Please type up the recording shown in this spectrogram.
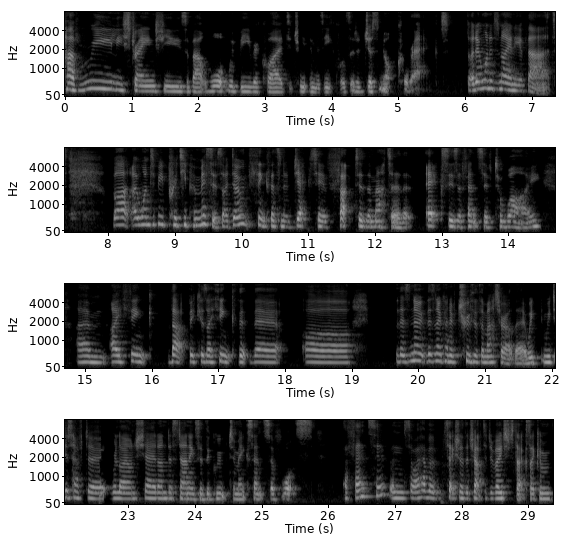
have really strange views about what would be required to treat them as equals that are just not correct. So I don't want to deny any of that but I want to be pretty permissive. So I don't think there's an objective fact of the matter that X is offensive to Y. Um, I think that because I think that there are there's no there's no kind of truth of the matter out there. We we just have to rely on shared understandings of the group to make sense of what's offensive. And so I have a section of the chapter devoted to that because I can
